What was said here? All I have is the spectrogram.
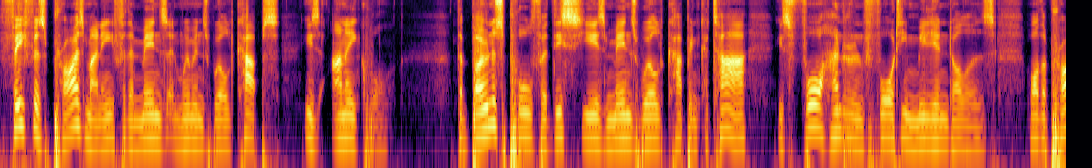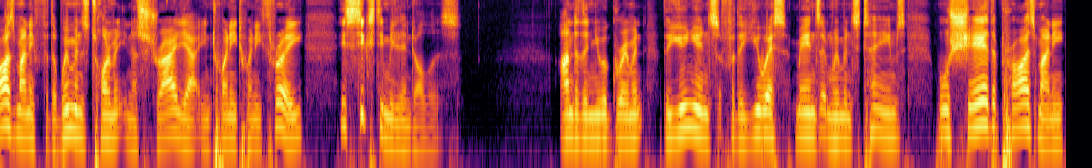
FIFA's prize money for the men's and women's World Cups is unequal. The bonus pool for this year's Men's World Cup in Qatar is $440 million, while the prize money for the women's tournament in Australia in 2023 is $60 million. Under the new agreement, the unions for the US men's and women's teams will share the prize money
